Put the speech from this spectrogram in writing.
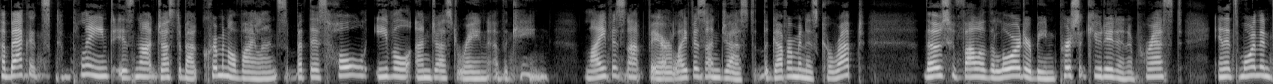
Habakkuk's complaint is not just about criminal violence, but this whole evil, unjust reign of the king. Life is not fair. Life is unjust. The government is corrupt. Those who follow the Lord are being persecuted and oppressed. And it's more than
